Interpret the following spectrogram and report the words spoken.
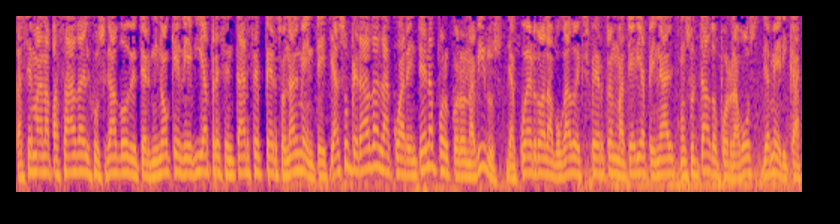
La semana pasada el juzgado determinó que debía presentarse personalmente ya superada la cuarentena por coronavirus, de acuerdo al abogado experto en materia penal consultado por La Voz de América,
